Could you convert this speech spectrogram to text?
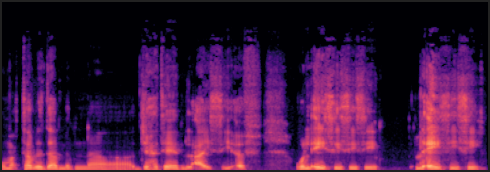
ومعتمدة من آه، جهتين الاي سي اف والاي سي سي سي الاي سي سي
